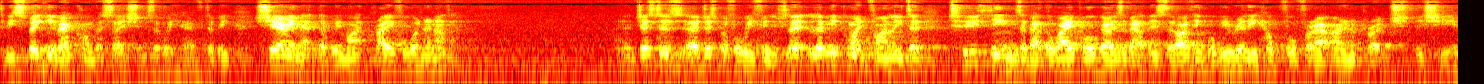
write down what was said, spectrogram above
to be speaking about conversations that we have, to be sharing that, that we might pray for one another. Uh, just as uh, just before we finish, let, let me point finally to two things about the way Paul goes about this that I think will be really helpful for our own approach this year.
